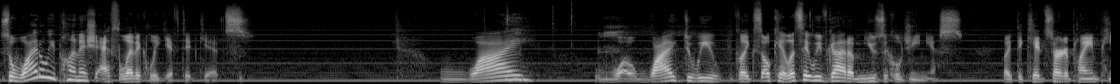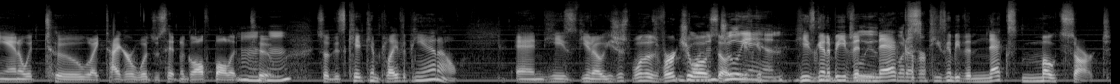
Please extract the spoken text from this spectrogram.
So why do we punish athletically gifted kids? Why? wh- Why do we like? Okay, let's say we've got a musical genius Like the kid started playing piano at two. Like Tiger Woods was hitting a golf ball at Mm-hmm. two. So this kid can play the piano. And he's, you know, he's just one of those virtuosos. He's, Julianne. he's going to be the next. whatever. He's going to be the next Mozart.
